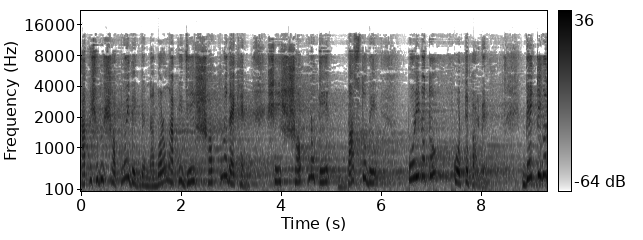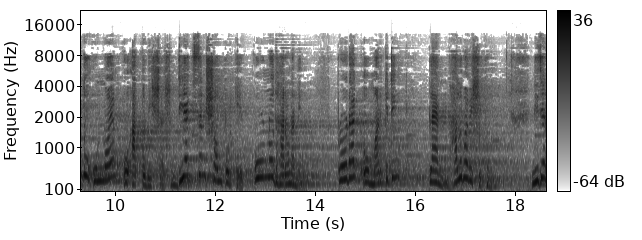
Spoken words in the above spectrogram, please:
আপনি শুধু স্বপ্নই দেখবেন না, বরং আপনি যেই স্বপ্ন দেখেন, সেই স্বপ্নকে বাস্তবে পরিণত করতে পারবেন। ব্যক্তিগত উন্নয়ন ও আত্মবিশ্বাস। ডিএক্সএন সম্পর্কে পূর্ণ ধারণা নিন। প্রোডাক্ট ও মার্কেটিং প্ল্যান ভালোভাবে শিখুন। নিজের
